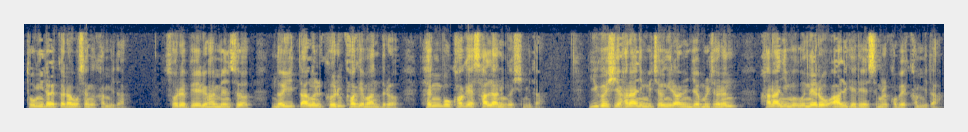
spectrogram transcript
동일할 거라고 생각합니다. 서로 배려하면서 너희 땅을 거룩하게 만들어 행복하게 살라는 것입니다. 이것이 하나님의 정의라는 점을 저는 하나님의 은혜로 알게 되었음을 고백합니다.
